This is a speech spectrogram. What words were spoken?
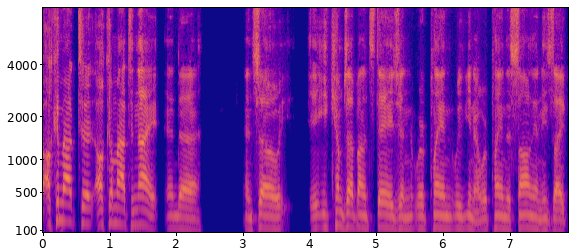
I'll come out to I'll come out tonight." And uh, and so he comes up on stage, and we're playing. We you know we're playing the song, and he's like,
